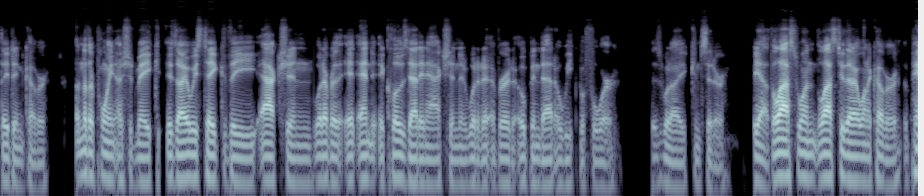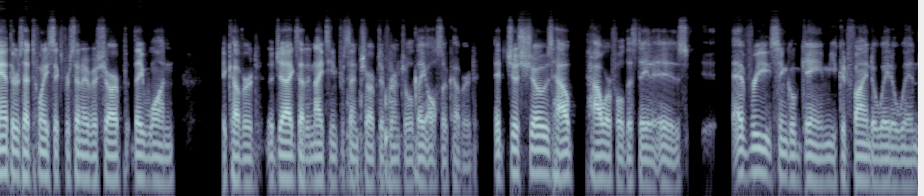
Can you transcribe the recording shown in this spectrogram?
they didn't cover. Another point I should make is I always take the action, whatever it and it closed at in action and whatever it opened at a week before is what I consider. Yeah, the last one, the last two that I want to cover. The Panthers had 26% of a sharp. They won. They covered. The Jags had a 19% sharp differential. They also covered. It just shows how powerful this data is. Every single game, you could find a way to win.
